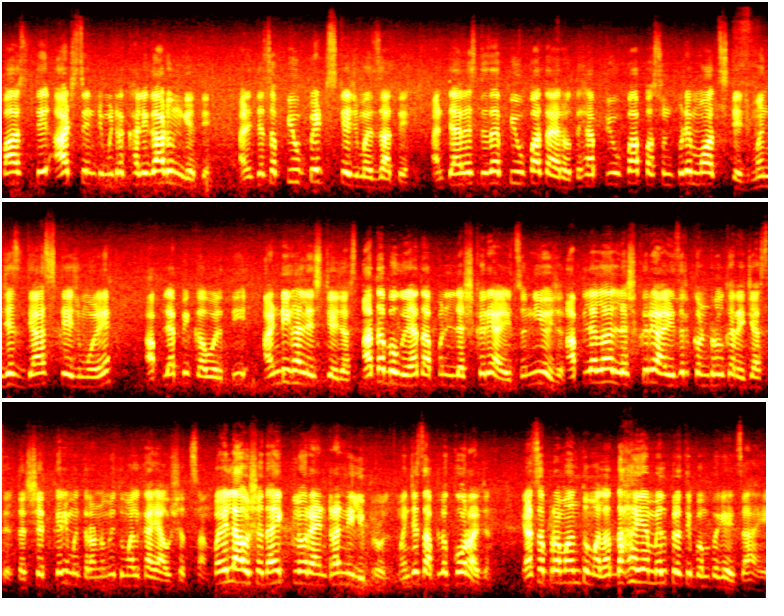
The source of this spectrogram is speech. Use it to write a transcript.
पाच ते आठ सेंटीमीटर खाली गाडून घेते आणि त्याचं प्युपेट स्टेजमध्ये जाते आणि त्यावेळेस त्याचा प्युपा तयार होतो. ह्या प्युपापासून पुढे मॉथ स्टेज म्हणजेच त्या स्टेजमुळे आपल्या पिकावरती अंडी घालणे स्टेज असते. आता बघूयात आपण लष्करी आळीचं नियोजन. आपल्याला लष्करी आळी जर कंट्रोल करायची असेल तर शेतकरी मित्रांनो मी तुम्हाला काही औषध सांग पहिलं औषध आहे क्लोरॅन्ट्रा निलिप्रोल म्हणजेच आपलं कोराजन. याचं प्रमाण तुम्हाला दहा एम एल प्रतिपंप घ्यायचं आहे.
